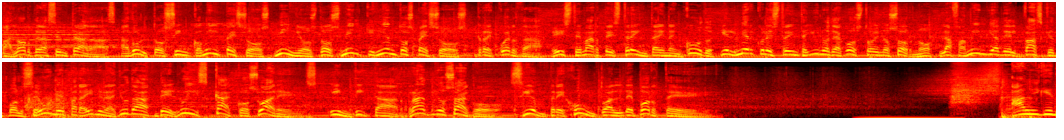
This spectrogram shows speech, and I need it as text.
Valor de las entradas. Adultos 5 mil pesos. Niños 2.500 pesos. Recuerda, este martes 30 en Ancud y el miércoles 31 de agosto en Osorno, la familia del básquetbol se une para ir en ayuda de Luis Caco Suárez. Invita a Radio Sago, siempre junto al deporte. Alguien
